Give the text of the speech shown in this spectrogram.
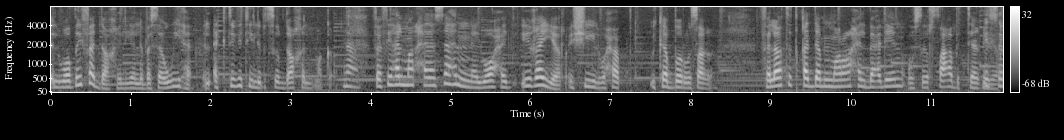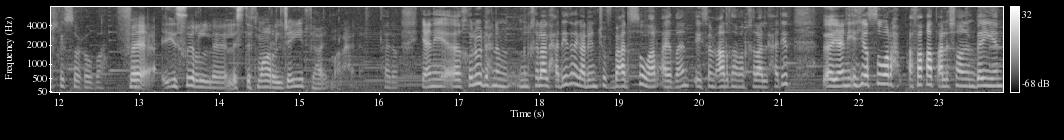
الوظيفة الداخلية اللي بسويها ال activity اللي بتصير داخل المكان. نعم. ففي هالمرحلة سهل إن الواحد يغير يشيل ويحط ويكبر ويصغر. فلا تتقدم المراحل بعدين ويصير صعب التغيير. يصير في صعوبة. فيصير ال- الاستثمار الجيد في هاي المرحلة. حلو. يعني آه، خلود إحنا من خلال حديثنا قاعدين نشوف بعد صور أيضا يتم عرضها من خلال الحديث. آه، يعني هي صور فقط علشان نبين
